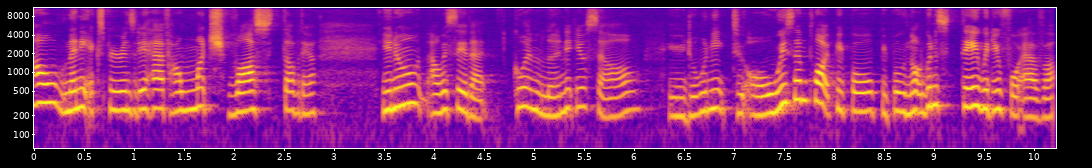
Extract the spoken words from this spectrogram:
how many experience they have, how much vast stuff they have. You know, I always say that, go and learn it yourself. You don't need to always employ people. People are not going to stay with you forever.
